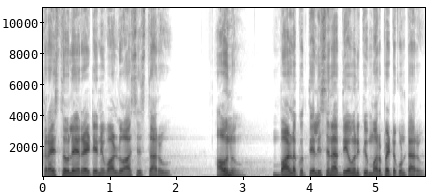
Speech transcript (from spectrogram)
క్రైస్తవులే రైట్ అని వాళ్ళు ఆశిస్తారు. అవును వాళ్ళకు తెలిసిన దేవునికి మొరపెట్టుకుంటారు.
